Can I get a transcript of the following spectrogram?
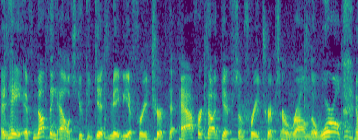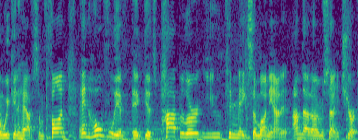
And hey, if nothing else, you could get maybe a free trip to Africa, get some free trips around the world, and we can have some fun. And hopefully, if it gets popular, you can make some money on it. I'm not 100% sure.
